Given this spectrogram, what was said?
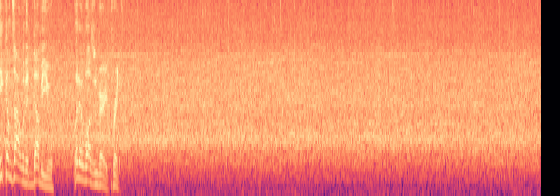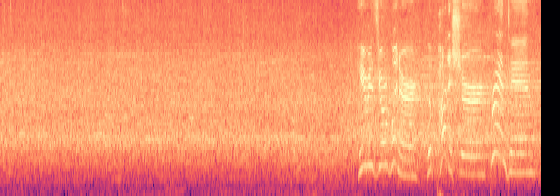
He comes out with a W, but it wasn't very pretty. Here is your winner, the Punisher, Brandon Reyes.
